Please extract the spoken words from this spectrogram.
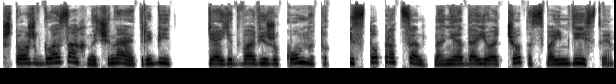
что аж в глазах начинает рябить. Я едва вижу комнату, и стопроцентно не отдаю отчета своим действиям.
